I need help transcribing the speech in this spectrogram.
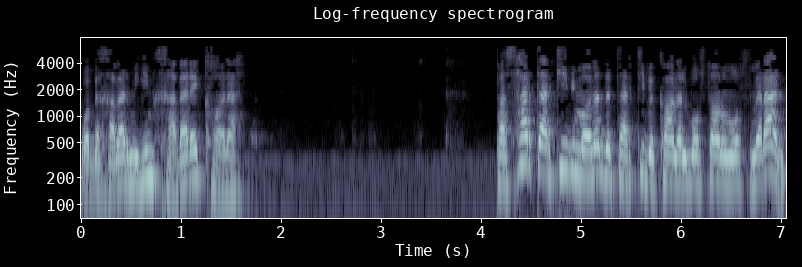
و به خبر میگیم خبر کانه. پس هر ترکیبی مانند ترکیب کان البستان و مثمرن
